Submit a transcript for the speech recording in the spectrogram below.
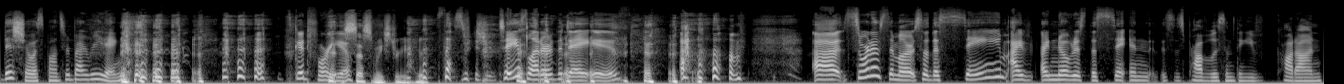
this show is sponsored by reading. it's good for you. Sesame Street here. That's what your- today's letter of the day is. um, uh, sort of similar. So the same. I I noticed the same, and this is probably something you've caught on.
